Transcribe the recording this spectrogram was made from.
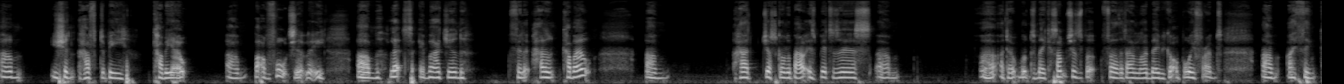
Um, you shouldn't have to be coming out. Um, but unfortunately, um, let's imagine Philip hadn't come out. Um, had just gone about his business. Um, uh, I don't want to make assumptions, but further down the line, maybe got a boyfriend. Um, I think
